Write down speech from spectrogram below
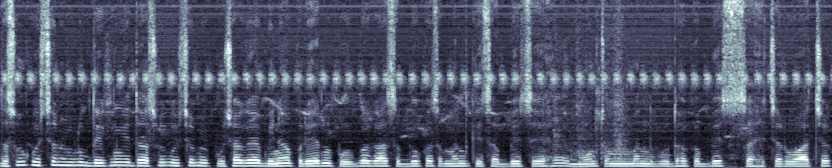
दसवां क्वेश्चन हम लोग देखेंगे। दसवें क्वेश्चन में पूछा गया, बिना प्रयत्न पूर्वक आ शब्दों का संबंध किस अव्यय से है? मूल संबंध बोधक अव्यय, सहचरवाचक,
